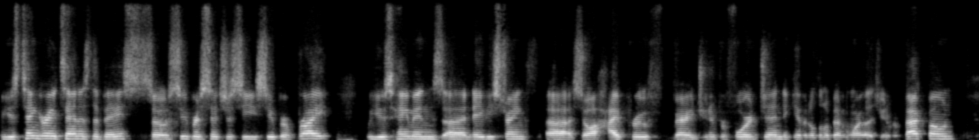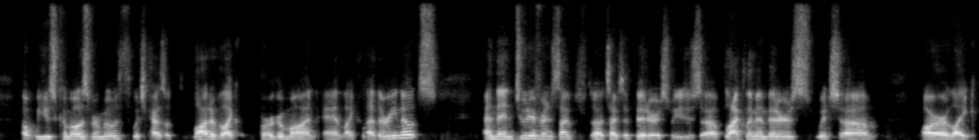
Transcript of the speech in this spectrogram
We use Tanqueray 10 as the base, so super citrusy, super bright. We use Hayman's uh, Navy Strength, uh, so a high proof, very juniper forward gin to give it a little bit more of the juniper backbone. Uh, we use Cammo's Vermouth, which has a lot of like bergamot and like leathery notes. And then two different types, uh, types of bitters. We use uh, black lemon bitters, which um, are like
